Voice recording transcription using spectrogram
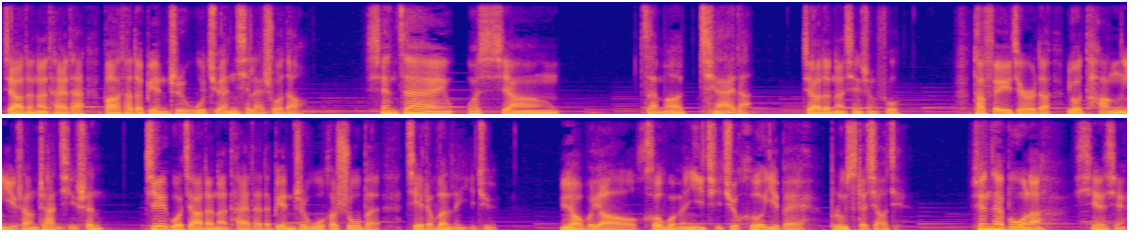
加德纳太太把她的编织物卷起来说道：“现在我想。”怎么，亲爱的？加德纳先生说，他费劲儿的由躺椅上站起身，接过加德纳太太的编织物和书本，接着问了一句：“要不要和我们一起去喝一杯？”布鲁斯特小姐，现在不了，谢谢。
